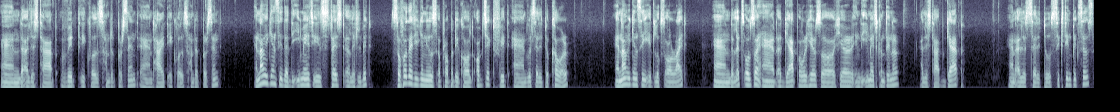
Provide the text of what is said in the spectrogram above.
and I'll just type width equals 100% and height equals 100% and now you can see that the image is stretched a little bit so for that you can use a property called object fit and we'll set it to cover. And now we can see it looks alright. And let's also add a gap over here. So here in the image container, I'll just type gap and I'll just set it to 16 pixels.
